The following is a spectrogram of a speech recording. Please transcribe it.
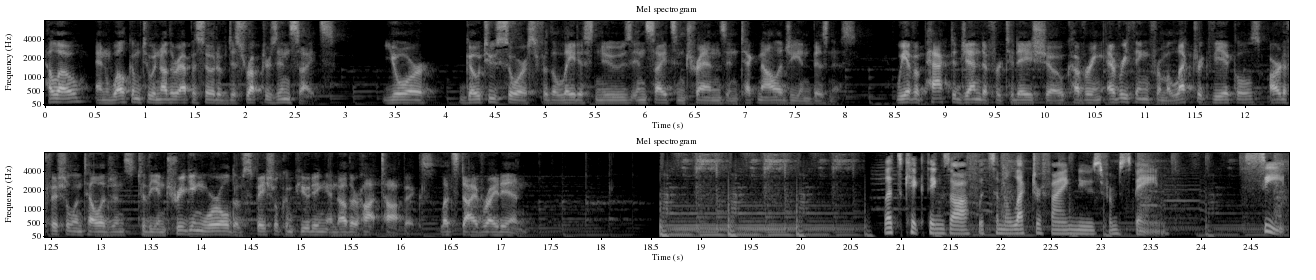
Hello, and welcome to another episode of Disruptors Insights, your go to source for the latest news, insights, and trends in technology and business. We have a packed agenda for today's show covering everything from electric vehicles, artificial intelligence, to the intriguing world of spatial computing and other hot topics. Let's dive right in. Let's kick things off with some electrifying news from Spain. Seat,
